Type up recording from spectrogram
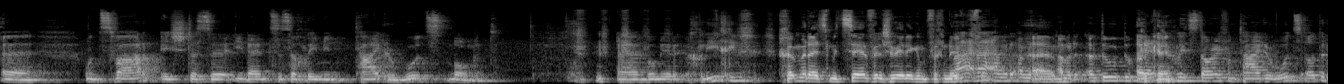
Äh, und zwar ist das, äh, ich nenne es so ein bisschen mein Tiger Woods Moment. äh, wo wir Kleinkind... Können wir jetzt mit sehr viel Schwierigem verknüpfen? Nein, nein, aber, aber, ähm, aber du, du kennst okay. ein bisschen die Story von Tiger Woods, oder?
